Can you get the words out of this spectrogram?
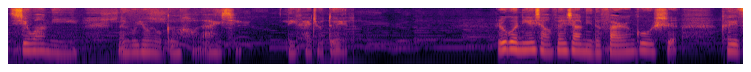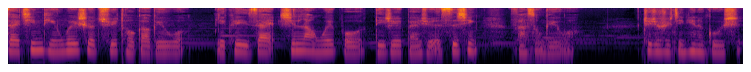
希望你能够拥有更好的爱情，离开就对了。如果你也想分享你的凡人故事，可以在蜻蜓微社区投稿给我。也可以在新浪微博 DJ 白雪的私信发送给我。这就是今天的故事，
